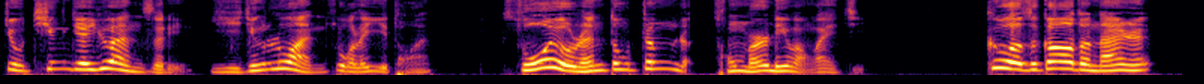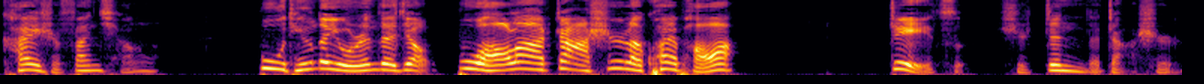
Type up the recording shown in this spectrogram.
就听见院子里已经乱作了一团。所有人都争着从门里往外挤，个子高的男人开始翻墙了，不停的有人在叫：“不好了，诈尸了，快跑啊！”这次是真的诈尸了，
